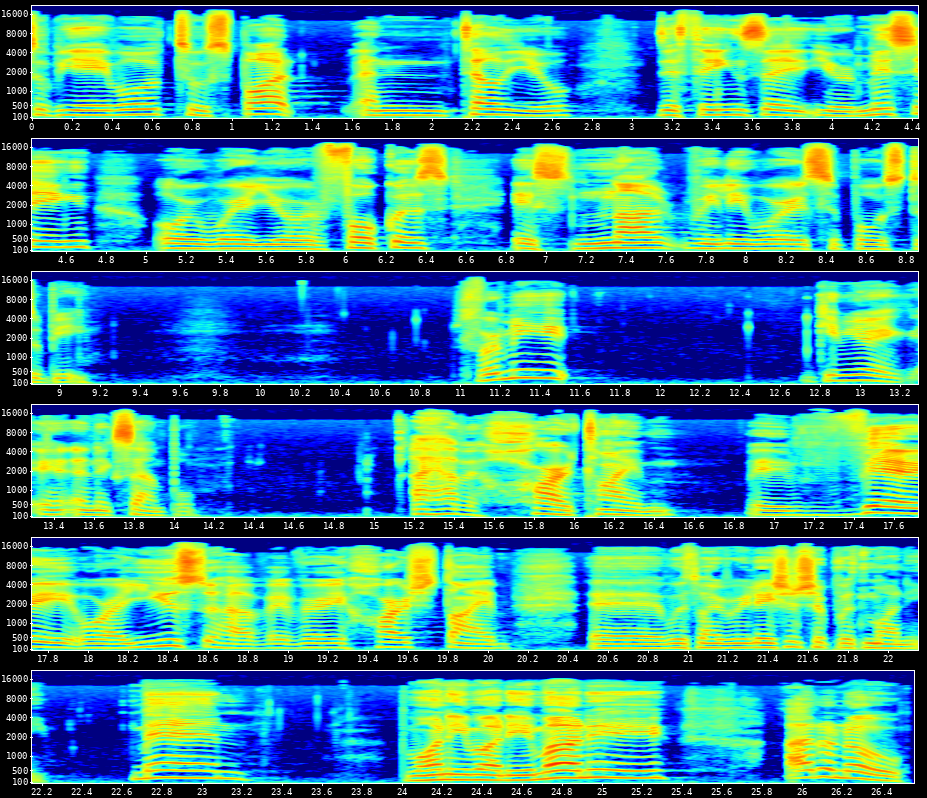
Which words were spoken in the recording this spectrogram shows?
to be able to spot and tell you the things that you're missing or where your focus is not really where it's supposed to be for me, give you a, a, an example. I have a hard time, a very, or I used to have a very harsh time uh, with my relationship with money. Man, money, money, money. I don't know.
